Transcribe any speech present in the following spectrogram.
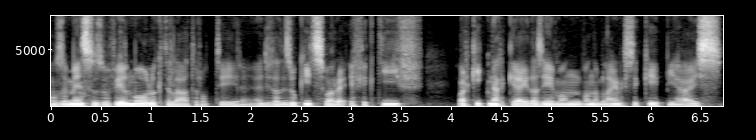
onze mensen zoveel mogelijk te laten roteren. Dus dat is ook iets waar we effectief, waar ik naar kijk, dat is een van, van de belangrijkste KPI's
